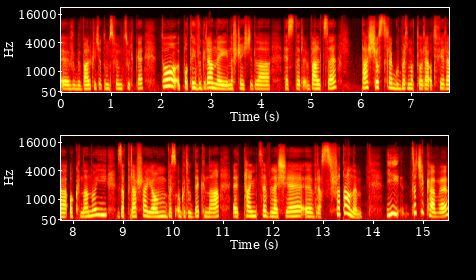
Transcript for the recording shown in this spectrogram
e, żeby walczyć o tą swoją córkę, to po tej wygranej na szczęście dla Hester walce ta siostra gubernatora otwiera okna, no i zaprasza ją bez ogródek na e, tańce w lesie e, wraz z szatanem. I co ciekawe,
